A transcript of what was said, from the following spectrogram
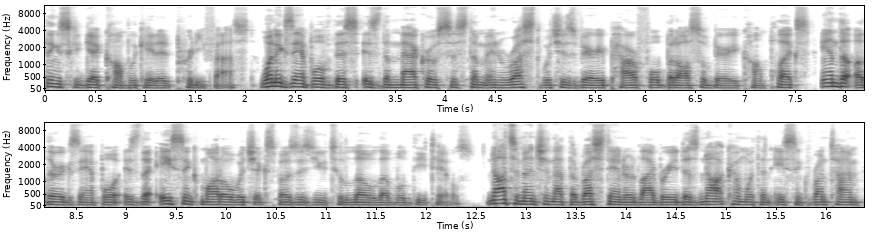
things could get complicated pretty fast. One example of this is the macro system in Rust, which is very powerful but also very complex. And the other example is the async model, which exposes you to low level details. Not to mention that the Rust standard library does not come with an async runtime,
